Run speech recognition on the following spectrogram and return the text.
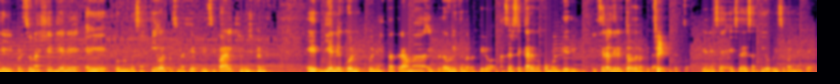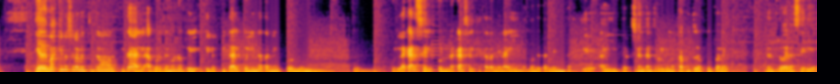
el personaje viene eh, con un desafío, el personaje principal, que eh, viene con, con, esta trama, el protagonista me refiero, a hacerse cargo como el, el ser el director del hospital. Sí. Tiene ese, ese desafío principalmente. Y además que no solamente un tema del hospital, acordémonos que, que, el hospital colinda también con, un, con, la cárcel, con una cárcel que está también ahí, donde también hay interacción dentro de algunos capítulos puntuales dentro de la serie.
